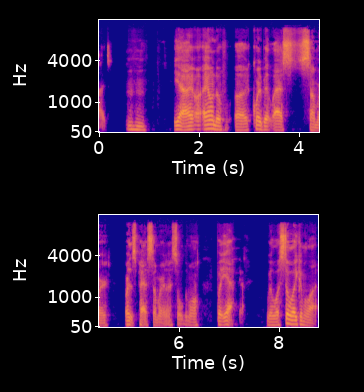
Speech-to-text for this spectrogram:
mind. hmm Yeah, I I owned a, uh, quite a bit last summer or this past summer, and I sold them all. But yeah, Yeah. we'll still like him a lot.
